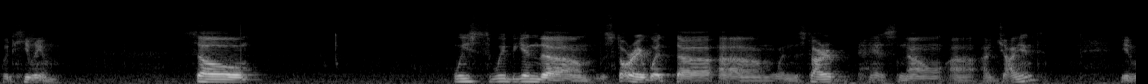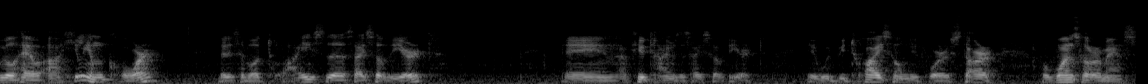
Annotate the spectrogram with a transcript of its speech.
with helium. So we, we begin the, the story with uh, um, when the star is now uh, a giant. It will have a helium core that is about twice the size of the Earth and a few times the size of the Earth. It would be twice only for a star of one solar mass.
